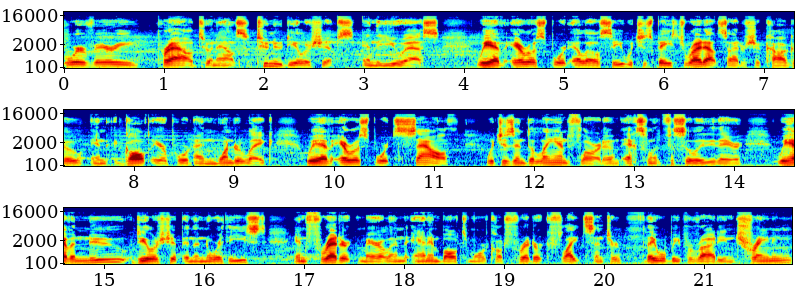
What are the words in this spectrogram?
We're very proud to announce two new dealerships in the U.S. We have Aerosport LLC, which is based right outside of Chicago in Galt Airport and Wonder Lake. We have Aerosport South, which is in DeLand, Florida, excellent facility there. We have a new dealership in the Northeast, in Frederick, Maryland, and in Baltimore called Frederick Flight Center. They will be providing training,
